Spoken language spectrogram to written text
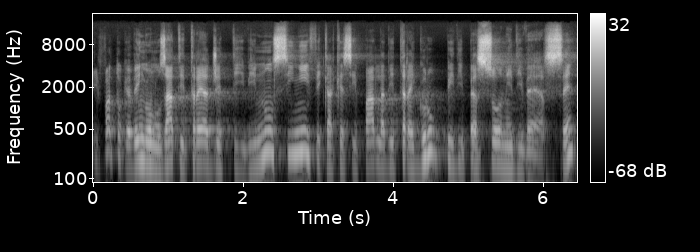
il fatto che vengono usati tre aggettivi non significa che si parla di tre gruppi di persone diverse,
